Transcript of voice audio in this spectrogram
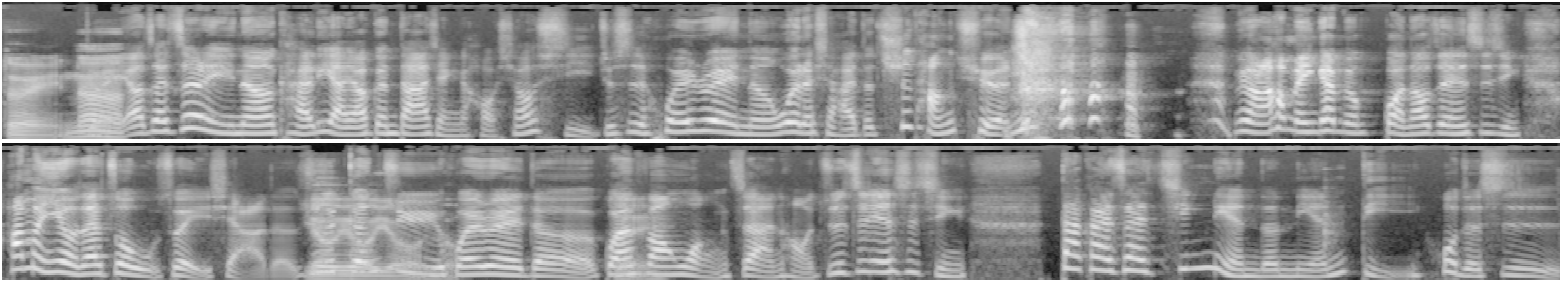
对，对，那要在这里呢，凯莉亚要跟大家讲一个好消息，就是辉瑞呢为了小孩的吃糖权。没有啦，他们应该没有管到这件事情，他们也有在做五岁以下的，就是根据辉瑞的官方网站哈，就是这件事情大概在今年的年底或者是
